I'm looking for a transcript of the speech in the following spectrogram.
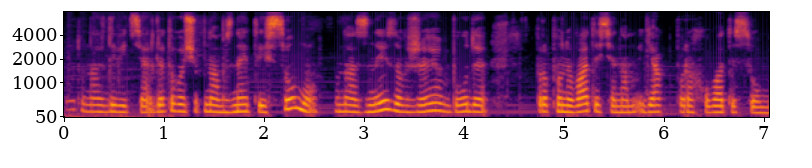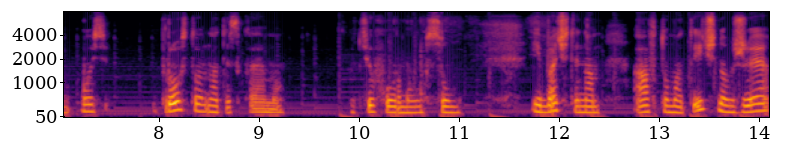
Тут у нас дивіться, для того, щоб нам знайти суму, у нас знизу вже буде пропонуватися нам, як порахувати суму. Ось просто натискаємо цю формулу сум. І бачите, нам автоматично вже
